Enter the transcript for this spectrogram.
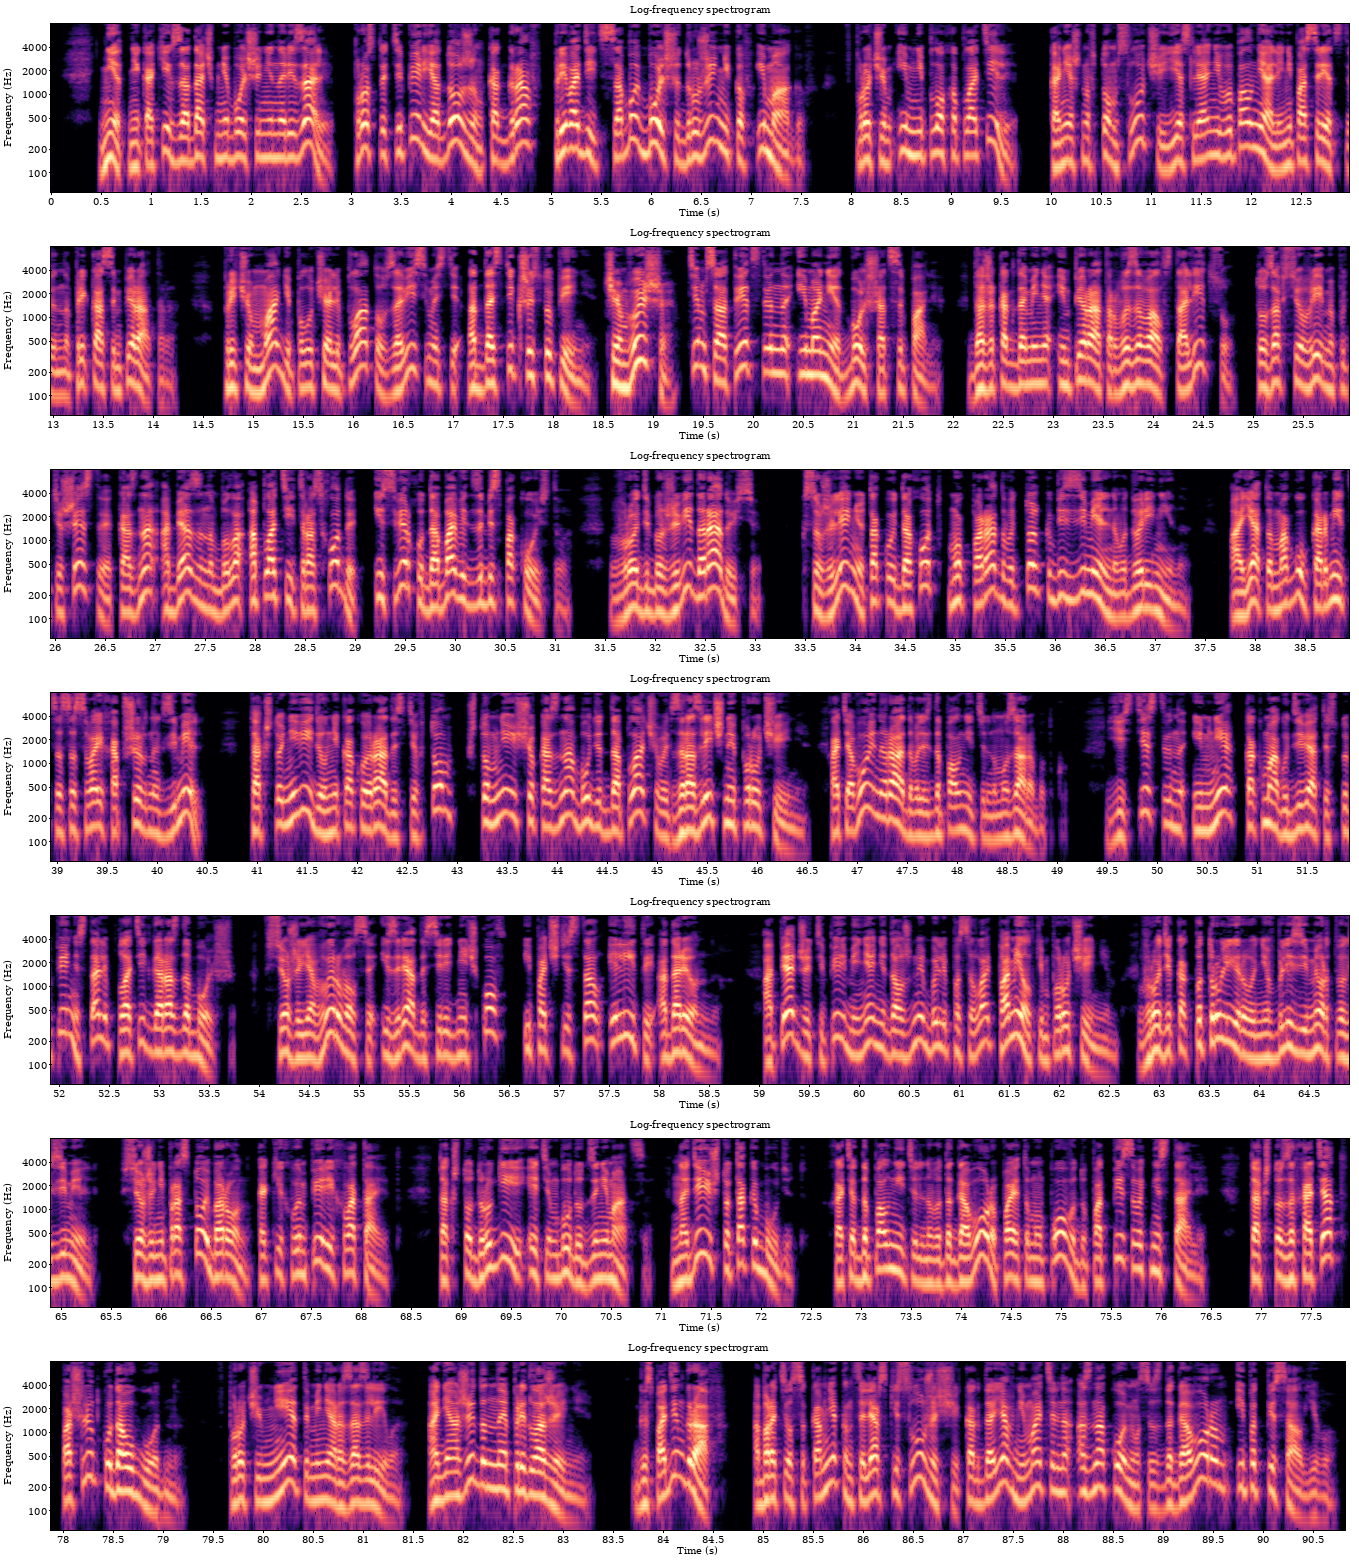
Нет, никаких задач мне больше не нарезали. Просто теперь я должен, как граф, приводить с собой больше дружинников и магов. Впрочем, им неплохо платили. Конечно, в том случае, если они выполняли непосредственно приказ императора. Причем маги получали плату в зависимости от достигшей ступени. Чем выше, тем, соответственно, и монет больше отсыпали. Даже когда меня император вызывал в столицу, то за все время путешествия казна обязана была оплатить расходы и сверху добавить за беспокойство. Вроде бы живи да радуйся. К сожалению, такой доход мог порадовать только безземельного дворянина. А я-то могу кормиться со своих обширных земель, так что не видел никакой радости в том, что мне еще казна будет доплачивать за различные поручения, хотя воины радовались дополнительному заработку. Естественно, и мне, как магу девятой ступени, стали платить гораздо больше. Все же я вырвался из ряда середнячков и почти стал элитой одаренных. Опять же, теперь меня не должны были посылать по мелким поручениям, вроде как патрулирование вблизи мертвых земель. Все же непростой барон, каких в империи хватает так что другие этим будут заниматься. Надеюсь, что так и будет. Хотя дополнительного договора по этому поводу подписывать не стали. Так что захотят, пошлют куда угодно. Впрочем, не это меня разозлило, а неожиданное предложение. «Господин граф», — обратился ко мне канцелярский служащий, когда я внимательно ознакомился с договором и подписал его.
